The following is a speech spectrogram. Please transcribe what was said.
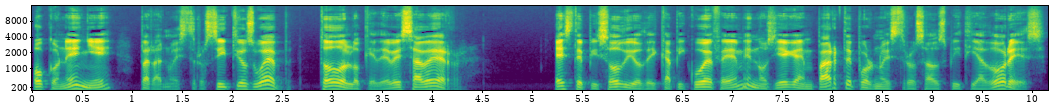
o con ñ para nuestros sitios web, todo lo que debes saber. Este episodio de Capicú FM nos llega en parte por nuestros auspiciadores.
